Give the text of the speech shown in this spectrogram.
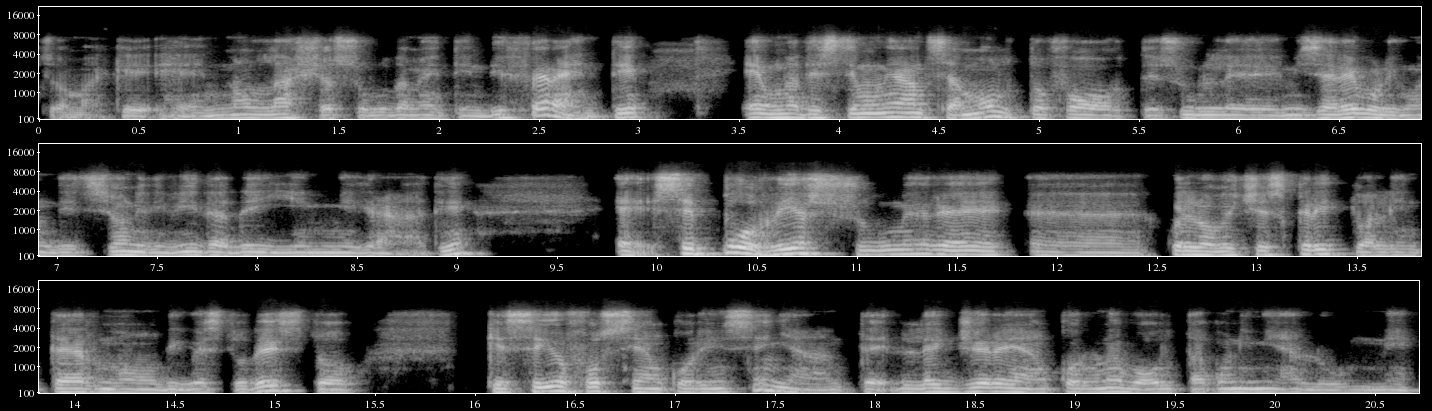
insomma, che eh, non lascia assolutamente indifferenti, è una testimonianza molto forte sulle miserevoli condizioni di vita degli immigrati, e se può riassumere eh, quello che c'è scritto all'interno di questo testo, che se io fossi ancora insegnante leggerei ancora una volta con i miei alunni,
